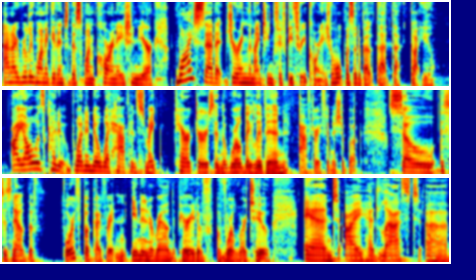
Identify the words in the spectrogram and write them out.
And I really want to get into this one, Coronation Year. Why set it during the 1953 coronation? What was it about that that got you? I always kind of want to know what happens to my characters in the world they live in after I finish a book. So this is now the fourth book I've written in and around the period of, of World War II. And I had last uh,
